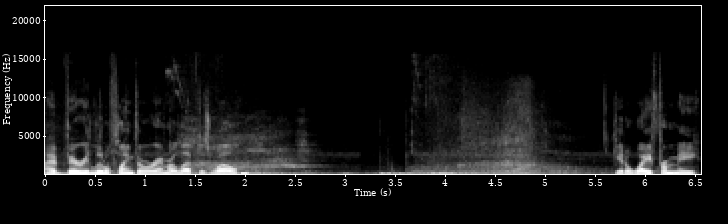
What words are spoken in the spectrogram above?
I have very little flamethrower ammo left as well. Get away from me.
